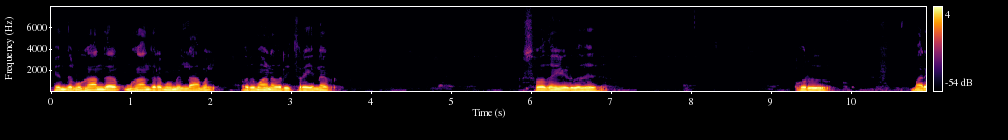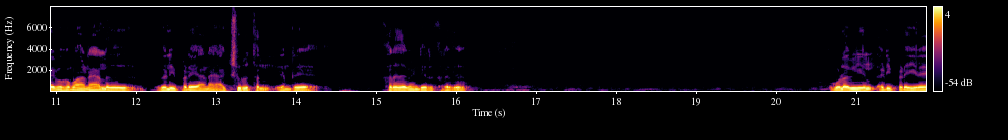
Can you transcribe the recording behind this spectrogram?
எந்த முகாந்த முகாந்திரமும் இல்லாமல் வருமான வரித்துறையினர் சோதனையிடுவது ஒரு மறைமுகமான அல்லது வெளிப்படையான அச்சுறுத்தல் என்றே கருத வேண்டியிருக்கிறது. உளவியல் அடிப்படையில்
